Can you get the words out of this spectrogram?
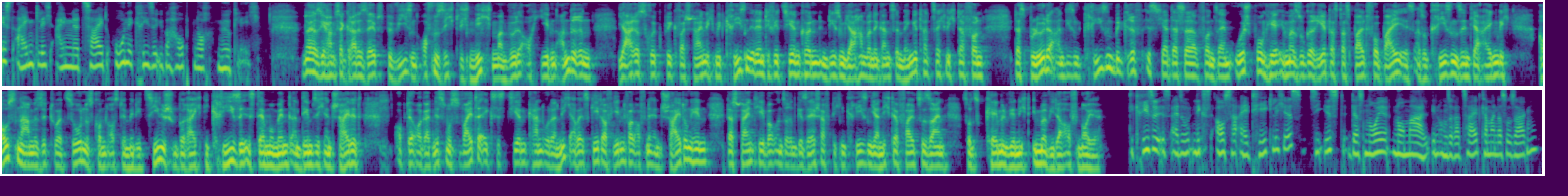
Ist eigentlich eine Zeit ohne Krise überhaupt noch möglich? Naja, Sie haben es ja gerade selbst bewiesen, offensichtlich nicht. Man würde auch jeden anderen Jahresrückblick wahrscheinlich mit Krisen identifizieren können. In diesem Jahr haben wir eine ganze Menge tatsächlich davon. Das Blöde an diesem Krisenbegriff ist ja, dass er von seinem Ursprung her immer suggeriert, dass das bald vorbei ist. Also Krisen sind ja eigentlich Ausnahmesituationen. Es kommt aus dem medizinischen Bereich. Die Krise ist der Moment, an dem sich entscheidet, ob der Organismus weiter existieren kann oder nicht. Aber es geht auf jeden Fall auf eine Entscheidung hin. Das scheint hier bei unseren gesellschaftlichen Krisen ja nicht der Fall zu sein. Sonst kämen wir nicht immer wieder auf neue. Die Krise ist also nichts außer Alltägliches. Sie ist das neue Normal in unserer Zeit. Kann man das so sagen?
